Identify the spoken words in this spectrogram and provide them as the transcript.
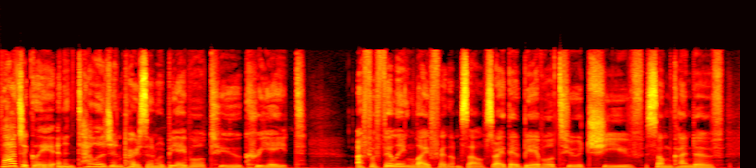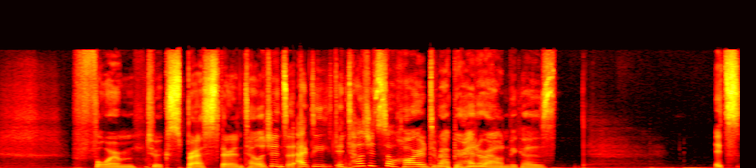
logically, an intelligent person would be able to create a fulfilling life for themselves, right? They would be able to achieve some kind of form to express their intelligence. Intelligence is so hard to wrap your head around because it's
